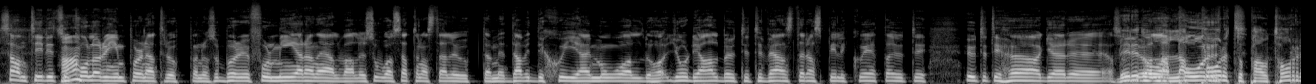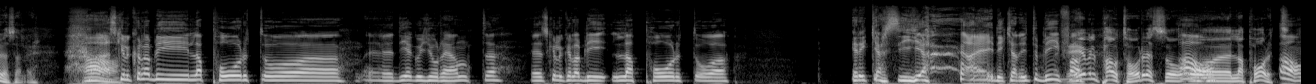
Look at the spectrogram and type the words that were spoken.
Samtidigt så Ja. kollar du in på den här truppen och så börjar du formera en elva alldeles oavsett om han ställer upp den med David de Gea i mål, du har Jordi Alba ute till vänster, Aspilicueta ute, ute till höger. eh, Alltså Blir det då Laporte och Pau Torres eller? Ja, Det skulle kunna bli Laporte och eh, Diego Llorente. Det skulle kunna bli Laporte och Eric Garcia. Nej, det kan det inte bli. Det Fan. är väl Pau Torres och, Ja. och eh, Laporte. Ja.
